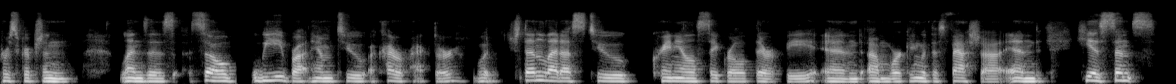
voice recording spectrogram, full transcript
prescription lenses. So we brought him to a chiropractor, which then led us to cranial sacral therapy and um, working with his fascia. And he has since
